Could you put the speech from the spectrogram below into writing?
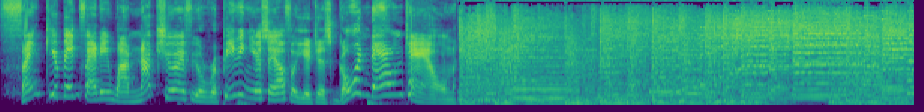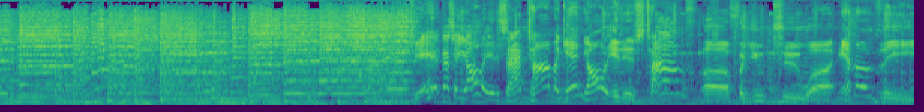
Thank you, Big Fatty. Well, I'm not sure if you're repeating yourself or you're just going downtown. Y'all. It's that time again, y'all. It is time uh, for you to uh, enter the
